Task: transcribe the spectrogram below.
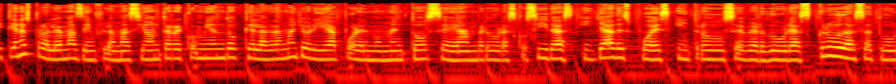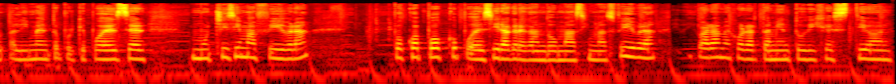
y tienes problemas de inflamación, te recomiendo que la gran mayoría por el momento sean verduras cocidas y ya después introduce verduras crudas a tu alimento porque puede ser muchísima fibra. Poco a poco puedes ir agregando más y más fibra para mejorar también tu digestión.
